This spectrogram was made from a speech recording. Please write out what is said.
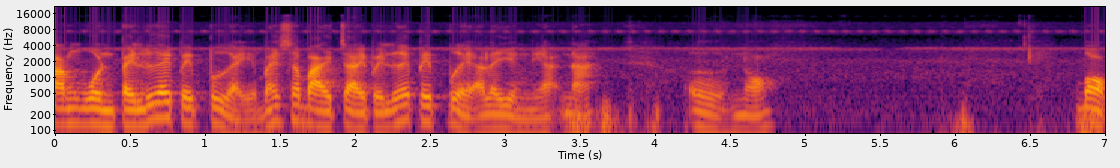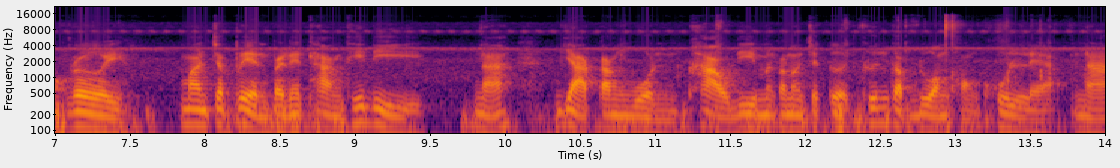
กังวลไปเรื่อยไปเปื่อย ไม่สบายใจไปเรื่อยไปเปื่อยอะไรอย่างเนี้ยนะ เออเนาะบอกเลยมันจะเปลี่ยนไปในทางที่ดีนะ อย่ากกังวลข่าวดีมันกำลังจะเกิดขึ้นกับดวงของคุณแล้วนะ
